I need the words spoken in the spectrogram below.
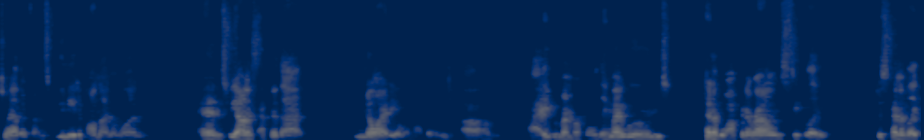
to my other friends, "You need to call 911." And to be honest, after that, no idea what happened. Um, I remember holding my wound, kind of walking around, like just kind of like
